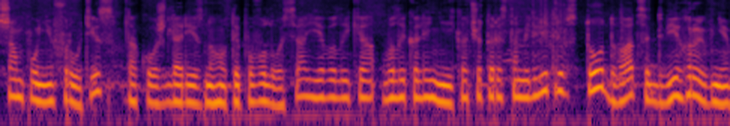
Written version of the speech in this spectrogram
Шампуні Frutis також для різного типу волосся. Є велика, велика лінійка 400 мл 122 гривні.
